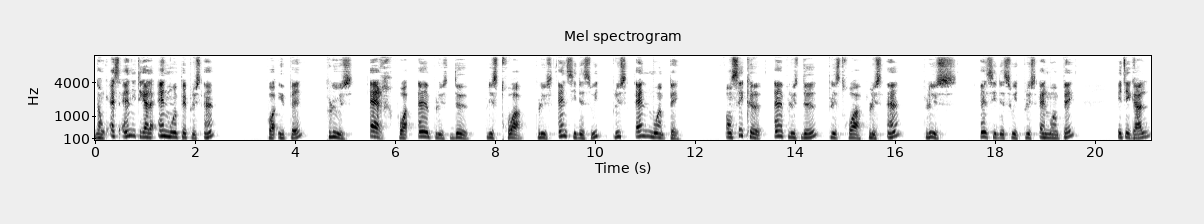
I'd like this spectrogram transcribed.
Donc Sn est égal à n moins p plus 1 fois up plus r fois 1 plus 2 plus 3 plus ainsi de suite plus n moins p. On sait que 1 plus 2 plus 3 plus 1 plus ainsi de suite plus n moins p est égal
